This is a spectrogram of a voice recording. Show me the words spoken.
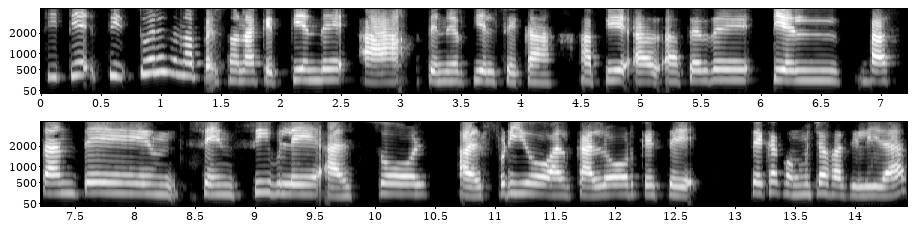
Si, tú eres una persona que tiende a tener piel seca, a, a, ser de piel bastante sensible al sol, al frío, al calor, que se seca con mucha facilidad,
